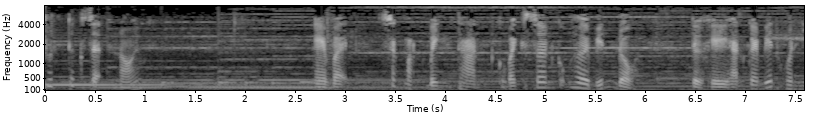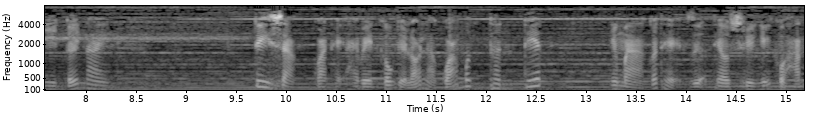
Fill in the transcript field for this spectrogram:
chút tức giận nói. Nghe vậy, sắc mặt bình thản của Bạch Sơn cũng hơi biến đổi. Từ khi hắn quen biết Huân Nhi tới nay, Tuy rằng quan hệ hai bên không thể nói là quá mức thân thiết, nhưng mà có thể dựa theo suy nghĩ của hắn,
